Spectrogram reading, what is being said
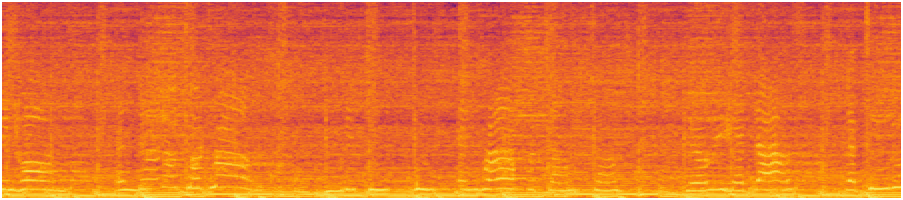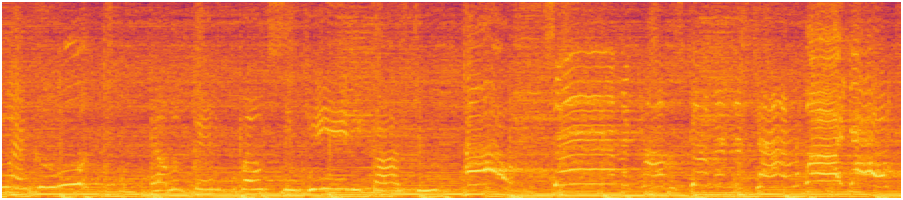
beating horns and another drums. Do the toot toot and run for tum tum. Curly head dolls, that doo doo and cool. Elephant folks and kitty cars too. Oh, Santa Claus is coming to town. Oh yeah.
